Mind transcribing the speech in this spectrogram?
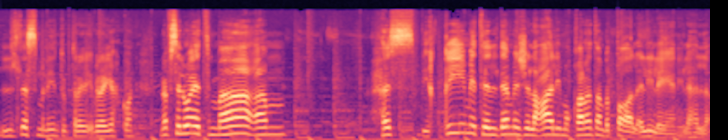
الاسم اللي أنتم بريحكم. بنفس الوقت ما عم حس بقيمة الدمج العالي مقارنة بالطاقة القليلة يعني لهلأ.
